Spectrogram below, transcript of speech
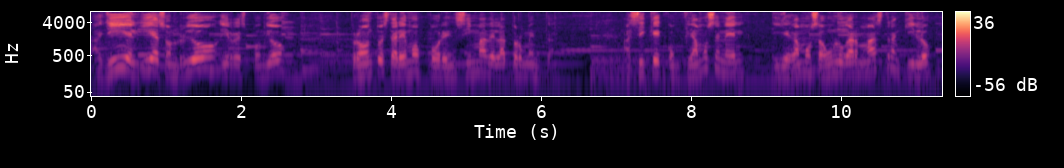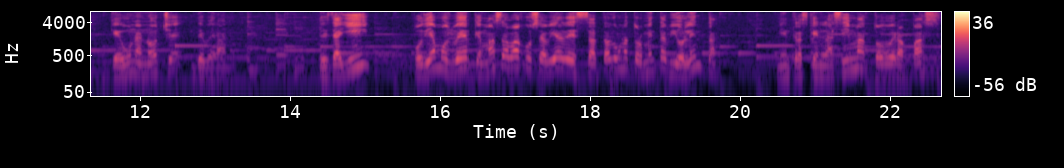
Allí el guía sonrió y respondió, Pronto estaremos por encima de la tormenta. Así que confiamos en Él y llegamos a un lugar más tranquilo que una noche de verano. Desde allí podíamos ver que más abajo se había desatado una tormenta violenta, mientras que en la cima todo era paz,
